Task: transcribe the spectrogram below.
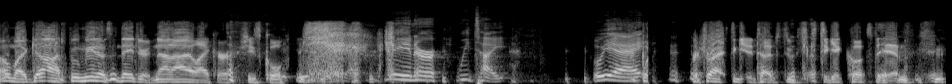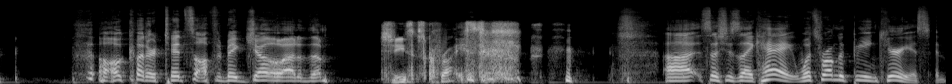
Oh my God, Fumino's in danger. No, no, I like her. She's cool. me and her, we tight. We ain't. We're trying to get in touch to, to get close to him. I'll cut her tits off and make jello out of them. Jesus Christ. Uh, so she's like, "Hey, what's wrong with being curious? And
